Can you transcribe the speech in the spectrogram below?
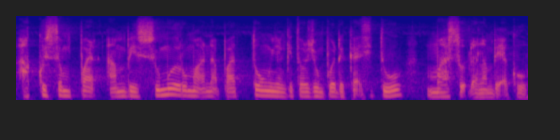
aku sempat ambil semua rumah anak patung yang kita jumpa dekat situ masuk dalam beg aku.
